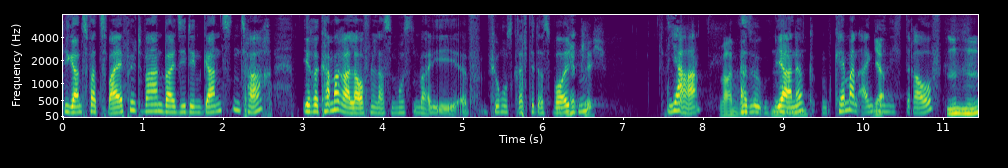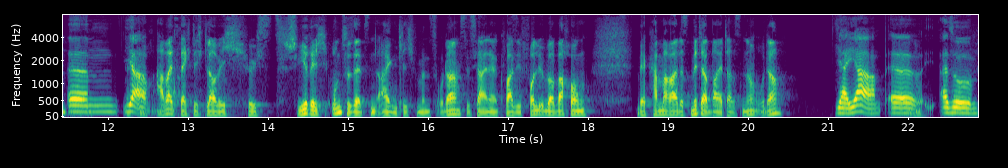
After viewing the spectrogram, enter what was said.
die ganz verzweifelt verzweifelt waren, weil sie den ganzen Tag ihre Kamera laufen lassen mussten, weil die äh, Führungskräfte das wollten. Wirklich? Ja, Wahnsinn. also mhm. ja, ne, käme man eigentlich ja. nicht drauf. Mhm. Ähm, ja, auch arbeitsrechtlich glaube ich höchst schwierig umzusetzen eigentlich, oder? Es ist ja eine quasi Vollüberwachung der Kamera des Mitarbeiters, ne, oder? Ja, ja, äh, also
